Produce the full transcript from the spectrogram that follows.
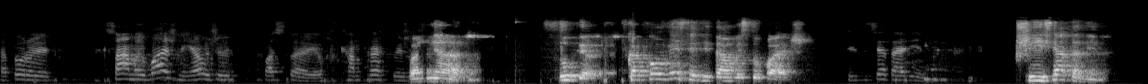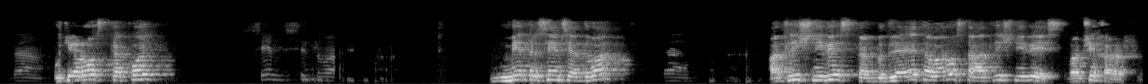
которые самые важные, я уже поставил. Контракт уже. Понятно. Супер. В каком весе ты там выступаешь? 61. 61? Да. У тебя рост какой? 72. Метр семьдесят два? Да. Отличный вес, как бы для этого роста отличный вес. Вообще хорошо.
